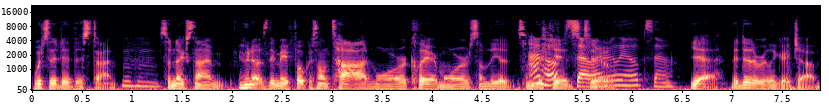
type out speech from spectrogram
which they did this time. Mm-hmm. So next time, who knows? They may focus on Todd more, or Claire more, or some of the some I of the kids so. too. I really hope so. Yeah, they did a really great job.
